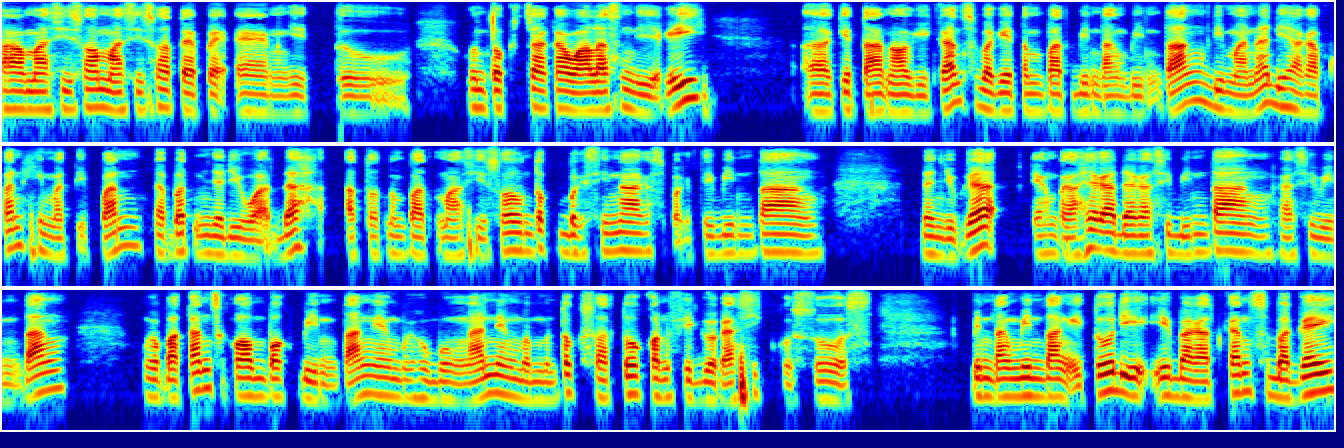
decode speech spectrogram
uh, mahasiswa-mahasiswa TPN gitu. Untuk cakrawala sendiri uh, kita analogikan sebagai tempat bintang-bintang di mana diharapkan Himatipan dapat menjadi wadah atau tempat mahasiswa untuk bersinar seperti bintang. Dan juga yang terakhir ada rasi bintang. Rasi bintang merupakan sekelompok bintang yang berhubungan yang membentuk suatu konfigurasi khusus bintang-bintang itu diibaratkan sebagai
